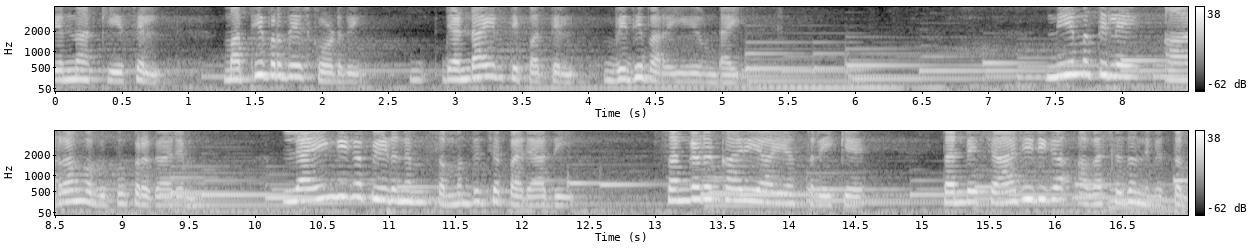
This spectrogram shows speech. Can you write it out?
എന്ന കേസിൽ മധ്യപ്രദേശ് കോടതി രണ്ടായിരത്തി പത്തിൽ വിധി പറയുകയുണ്ടായി. നിയമത്തിലെ ആറാം വകുപ്പ് പ്രകാരം ലൈംഗിക പീഡനം സംബന്ധിച്ച പരാതി സങ്കടക്കാരിയായ സ്ത്രീക്ക് തന്റെ ശാരീരിക അവശത നിമിത്തം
